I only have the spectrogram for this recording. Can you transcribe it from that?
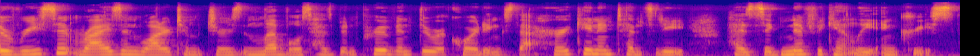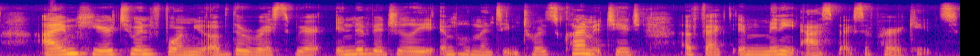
The recent rise in water temperatures and levels has been proven through recordings that hurricane intensity has significantly increased. I am here to inform you of the risks we are individually implementing towards climate change effect in many aspects of hurricanes.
